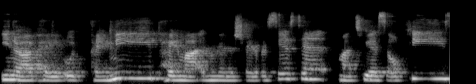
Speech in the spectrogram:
you know, I pay would pay me, pay my administrative assistant, my two SLPs,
